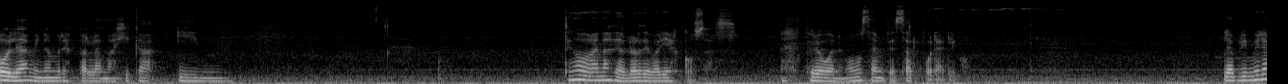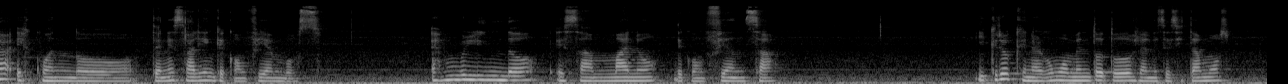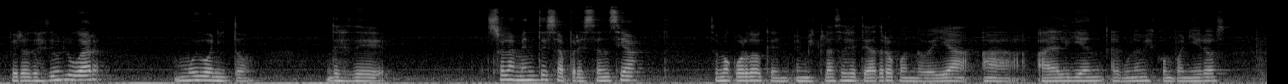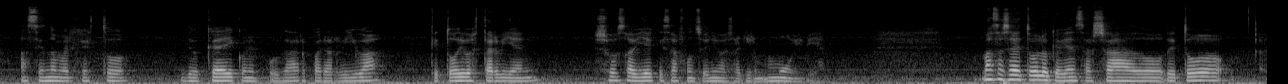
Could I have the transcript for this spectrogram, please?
Hola, mi nombre es Perla Mágica y tengo ganas de hablar de varias cosas. Pero bueno, vamos a empezar por algo. La primera es cuando tenés a alguien que confía en vos. Es muy lindo esa mano de confianza y creo que en algún momento todos la necesitamos, pero desde un lugar muy bonito, desde solamente esa presencia. Yo me acuerdo que en, mis clases de teatro cuando veía a, a alguien, alguno de mis compañeros, haciéndome el gesto de ok con el pulgar para arriba, que todo iba a estar bien, yo sabía que esa función iba a salir muy bien. Más allá de todo lo que había ensayado, de todo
